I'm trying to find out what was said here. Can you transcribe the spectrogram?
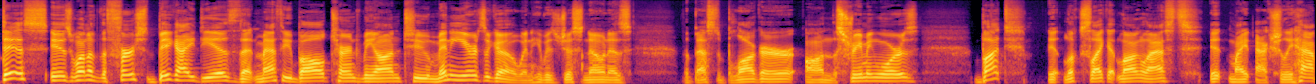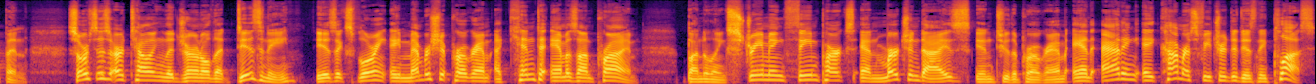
This is one of the first big ideas that Matthew Ball turned me on to many years ago when he was just known as the best blogger on the streaming wars. But it looks like at long last it might actually happen. Sources are telling the journal that Disney is exploring a membership program akin to Amazon Prime, bundling streaming, theme parks, and merchandise into the program and adding a commerce feature to Disney Plus.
